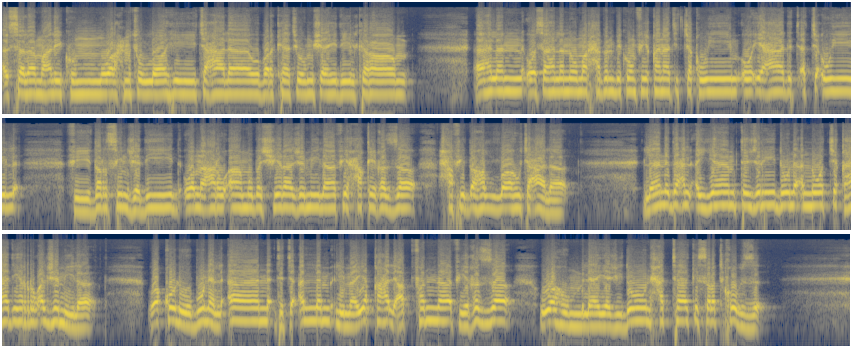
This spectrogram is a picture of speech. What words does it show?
السلام عليكم ورحمة الله تعالى وبركاته مشاهدي الكرام. أهلا وسهلا ومرحبا بكم في قناة التقويم وإعادة التأويل في درس جديد ومع رؤى مبشرة جميلة في حق غزة حفظها الله تعالى. لا ندع الأيام تجري دون أن نوثق هذه الرؤى الجميلة. وقلوبنا الآن تتألم لما يقع لأطفالنا في غزة وهم لا يجدون حتى كسرة خبز.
